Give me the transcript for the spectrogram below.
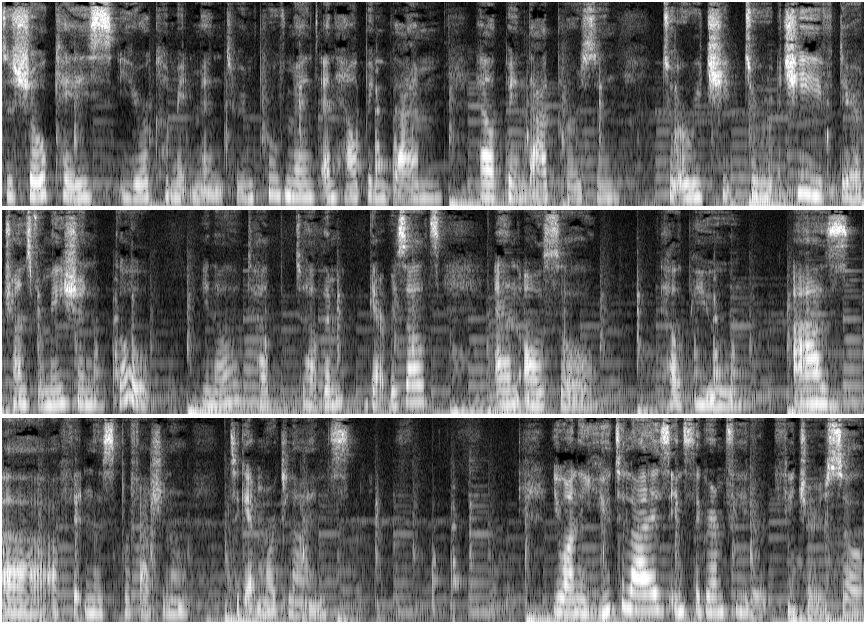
to showcase your commitment to improvement and helping them, helping that person to achieve to achieve their transformation goal. You know, to help to help them get results and also help you as a, a fitness professional to get more clients. You want to utilize Instagram feeder, features, so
